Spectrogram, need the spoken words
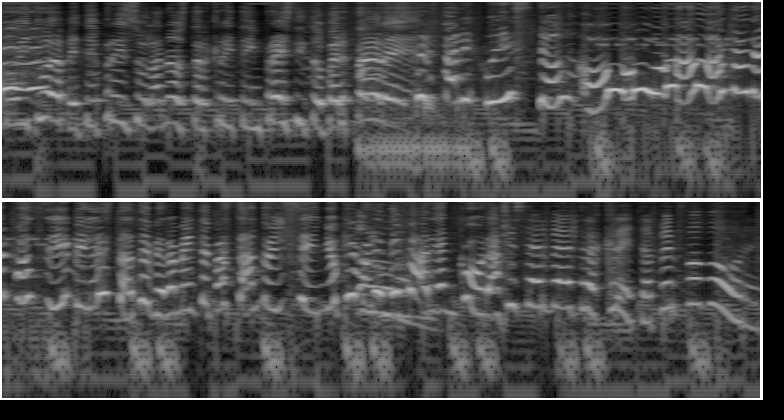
Voi due avete preso la nostra creta in prestito per fare... Per fare questo? Oh, oh, non è possibile! State veramente passando il segno! Che volete Oh. fare ancora? Ci serve altra creta, per favore.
